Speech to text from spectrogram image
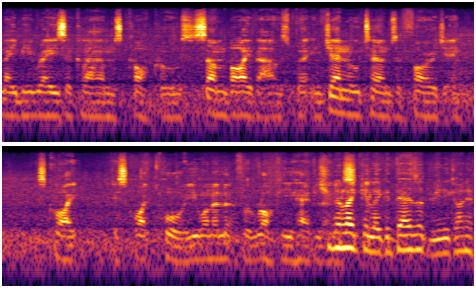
maybe razor clams, cockles, some bivalves, but in general terms of foraging, it's quite it's quite poor. You want to look for rocky headlands. So you can like like a desert, really, kind of.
